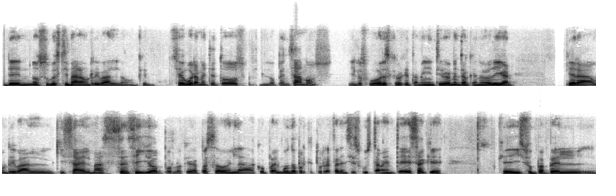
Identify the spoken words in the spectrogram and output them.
de no subestimar a un rival, ¿no? que seguramente todos lo pensamos, y los jugadores creo que también interiormente, aunque no lo digan, que era un rival quizá el más sencillo por lo que ha pasado en la Copa del Mundo, porque tu referencia es justamente esa, que, que hizo un papel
